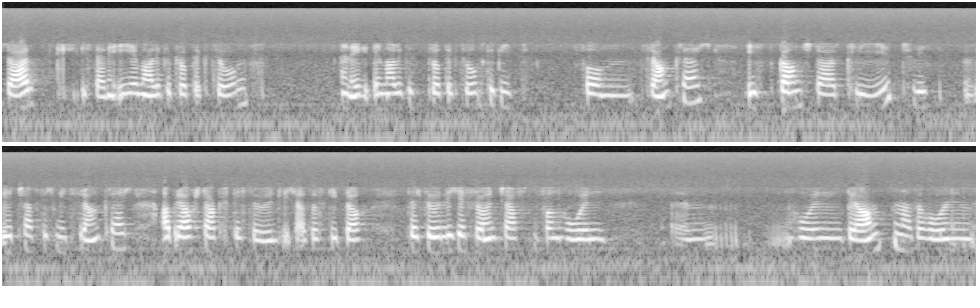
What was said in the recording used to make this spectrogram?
stark, ist eine ehemalige Protektions, ein ehemaliges Protektionsgebiet von Frankreich ist ganz stark liiert, wirtschaftlich mit Frankreich, aber auch stark persönlich. Also es gibt auch persönliche Freundschaften von hohen, ähm, hohen Beamten, also hohen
